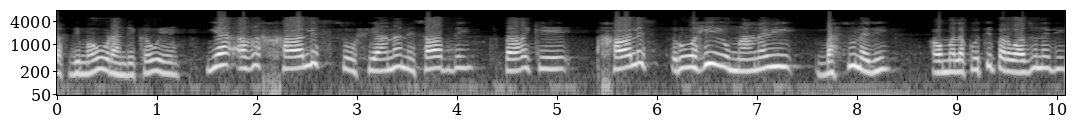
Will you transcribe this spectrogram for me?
تقدیمو وړاندې کوي یا هغه خالص صوفیانه نصاب دی په هغه کې خالص روحي او معنوي بحثونه دي او ملکوتی پروازونه دي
